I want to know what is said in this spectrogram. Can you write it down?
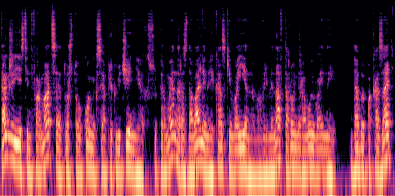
Также есть информация, то, что комиксы о приключениях Супермена раздавали американским военным во времена Второй мировой войны, дабы показать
